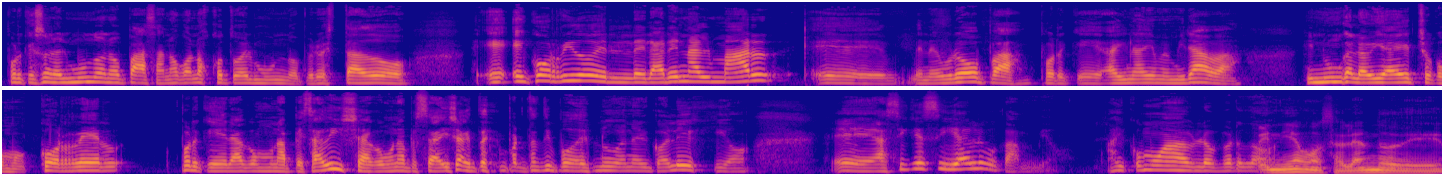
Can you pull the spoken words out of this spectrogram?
Porque eso en el mundo no pasa, no conozco todo el mundo, pero he estado, he, corrido de, la arena al mar eh, en Europa, porque ahí nadie me miraba. Y nunca lo había hecho como correr, porque era como una pesadilla, como una pesadilla que te despertás tipo desnudo en el colegio. Eh, así que sí, algo cambió. Ay, ¿cómo hablo? Perdón. Veníamos hablando de,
